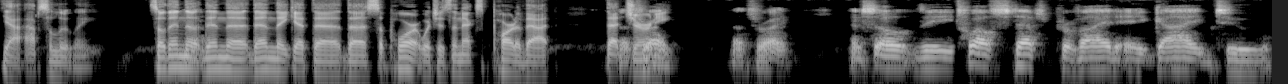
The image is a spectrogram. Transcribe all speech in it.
Yeah, absolutely. So then the yeah. then the then they get the the support, which is the next part of that that That's journey. Right. That's right. And so the 12 steps provide a guide to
